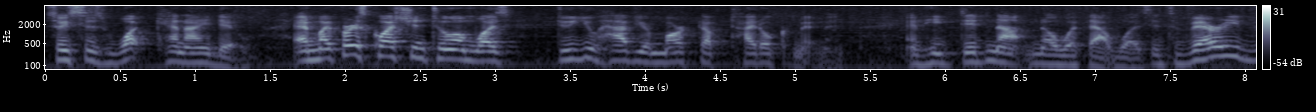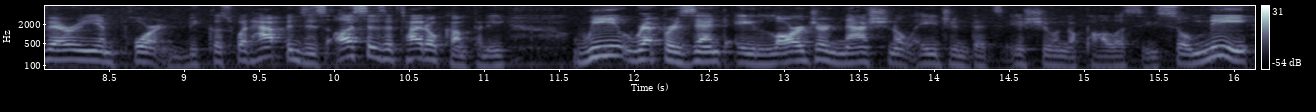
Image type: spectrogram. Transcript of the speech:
So he says, what can I do? And my first question to him was, do you have your marked up title commitment? and he did not know what that was. It's very, very important because what happens is us as a title company, we represent a larger national agent that's issuing a policy. So me,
